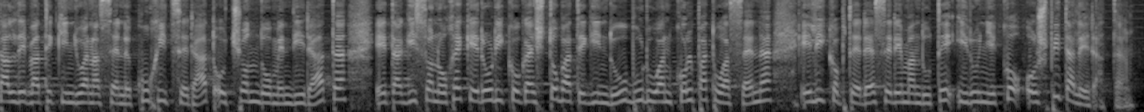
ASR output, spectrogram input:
talde batekin joan zen kurritzerat, otxondo mendirat, eta gizon horrek eroriko gaizto bat egindu buruan kolpatua zen helikopterez ere dute iruñeko ospitalerat.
